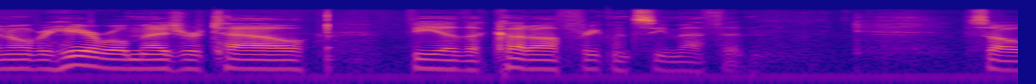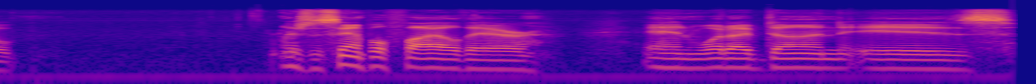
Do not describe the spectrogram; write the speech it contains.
And over here we'll measure tau via the cutoff frequency method. So there's a sample file there. And what I've done is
